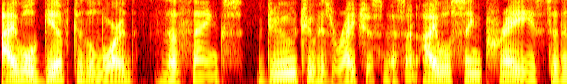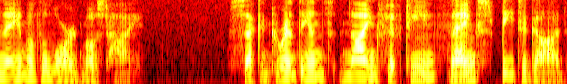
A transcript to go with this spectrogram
I will give to the Lord the thanks due to his righteousness, and I will sing praise to the name of the Lord most high. 2 Corinthians 9:15 Thanks be to God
